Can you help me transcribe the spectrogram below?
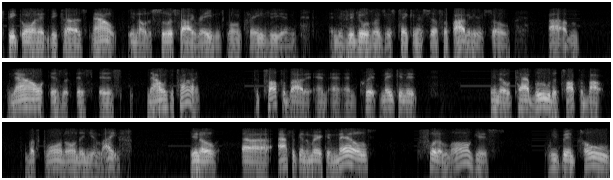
speak on it because now you know the suicide rate is going crazy and individuals are just taking themselves up out of here. So um now is is is now is the time to talk about it and, and and quit making it you know taboo to talk about what's going on in your life. You know, uh, African American males for the longest we've been told,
